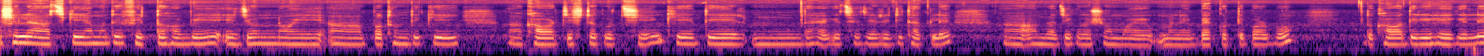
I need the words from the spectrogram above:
আসলে আজকেই আমাদের ফিরতে হবে, এজন্যই প্রথম দিকেই খাওয়ার চেষ্টা করছি। খেয়ে দিয়ে দেখা গেছে যে রেডি থাকলে আমরা যে কোনো সময় মানে ব্যাক করতে পারব। তো খাওয়া দেরি হয়ে গেলে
